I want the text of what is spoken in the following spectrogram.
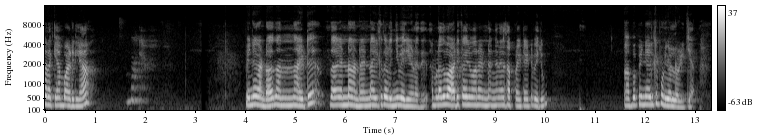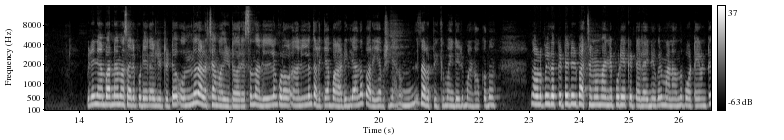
തിളയ്ക്കാൻ പാടില്ല. പിന്നെ കണ്ടോ അത് നന്നായിട്ട് എണ്ണ കണ്ടോ എണ്ണ അതിലേക്ക് തെളിഞ്ഞ് വരികയാണത് നമ്മളത് വാടിക്കഴിഞ്ഞ് പറഞ്ഞാൽ എണ്ണ അങ്ങനെ സെപ്പറേറ്റ് ആയിട്ട് വരും. അപ്പോൾ പിന്നെ അതിലേക്ക് പുളിവെള്ളം ഒഴിക്കുക. പിന്നെ ഞാൻ പറഞ്ഞ മസാലപ്പൊടിയൊക്കെ അതിലിട്ടിട്ട് ഒന്ന് തിളച്ചാൽ മതി കേട്ടോ രസം നല്ല കുള നല്ല തിളയ്ക്കാൻ പാടില്ല എന്ന് പറയുക പക്ഷെ ഞാൻ ഒന്ന് തിളപ്പിക്കും അതിന്റെ ഒരു മണമൊക്കെ ഒന്ന് നമ്മളിപ്പോൾ ഇതൊക്കെ ഇട്ടതിന്റെ ഒരു പച്ചമുളക് മഞ്ഞപ്പൊടിയൊക്കെ ഇട്ടല്ലോ. അതിന്റെയൊക്കെ ഒരു മണം ഒന്ന് പോട്ടെ കൊണ്ട്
